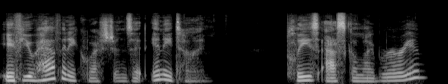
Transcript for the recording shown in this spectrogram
If you have any questions at any time, please ask a librarian.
